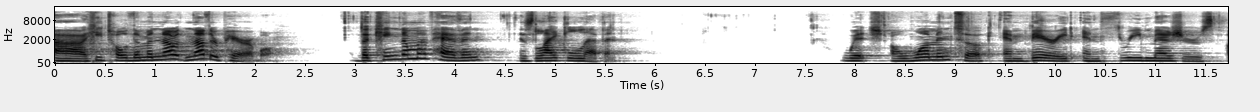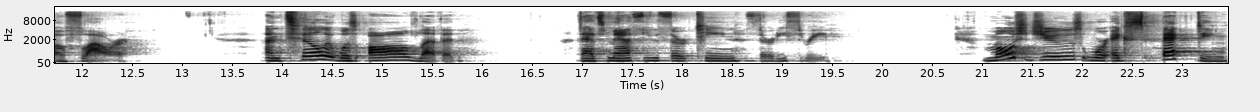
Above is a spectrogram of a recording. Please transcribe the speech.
uh, he told them another parable. The kingdom of heaven is like leaven, which a woman took and buried in three measures of flour until it was all leaven. That's Matthew 13 33. Most Jews were expecting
